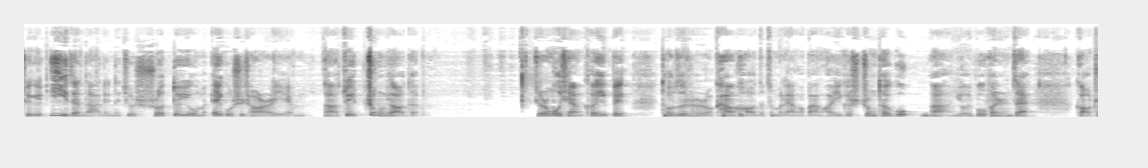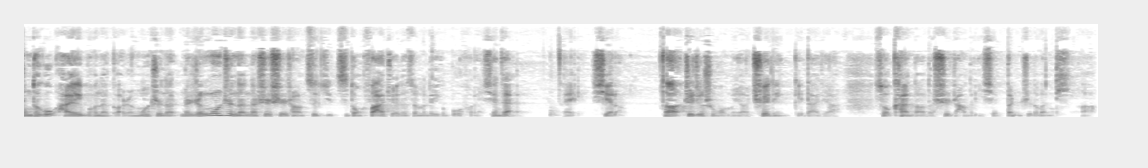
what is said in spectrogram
这个意义在哪里呢？就是说对于我们 A 股市场而言啊，最重要的。就是目前可以被投资者所看好的这么两个板块，一个是中特估啊，有一部分人在搞中特估，还有一部分在搞人工智能。那人工智能呢是市场自己自动发掘的这么的一个部分，现在哎谢了啊，这就是我们要确定给大家所看到的市场的一些本质的问题啊。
